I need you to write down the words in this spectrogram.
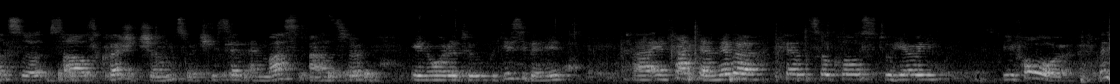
answer Sal's questions, which he said I must answer in order to participate. Uh, in fact, I never felt so close to Harry before,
